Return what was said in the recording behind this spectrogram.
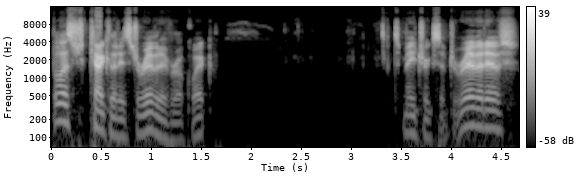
but let's calculate its derivative real quick. It's matrix of derivatives.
